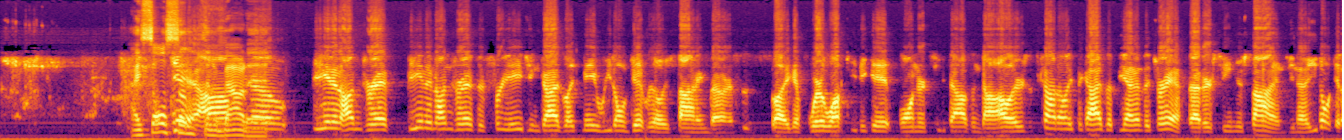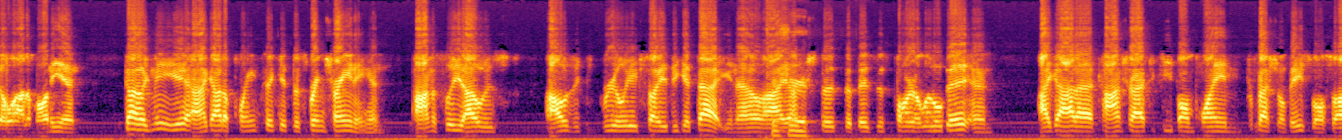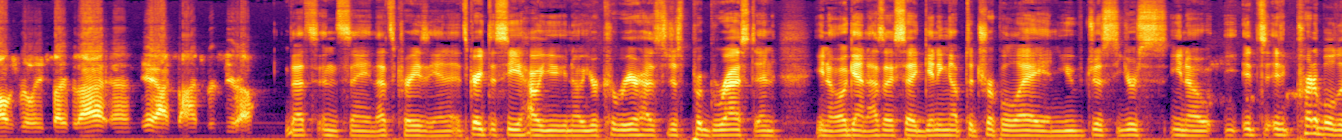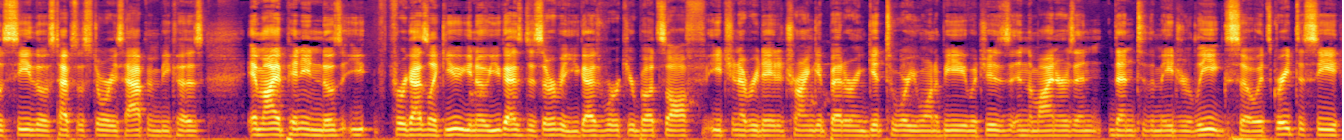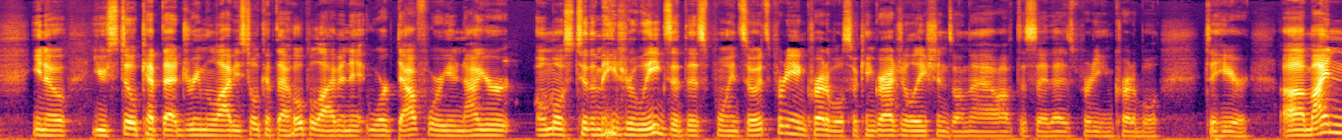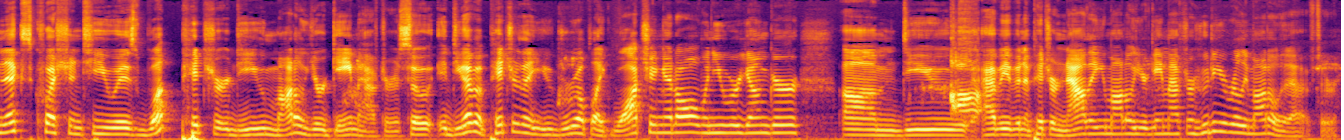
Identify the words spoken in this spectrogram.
I saw something yeah, um, about it. Know, being an undrafted being an undrafted free agent, guys like me, we don't get really signing bonuses. Like if we're lucky to get one or two thousand dollars, it's kind of like the guys at the end of the draft that are senior signs. You know, you don't get a lot of money, and guy like me, yeah, I got a plane ticket to spring training, and honestly, I was I was really excited to get that. You know, For I sure. understood the business part a little bit, and I got a contract to keep on playing professional baseball, so I was really excited for that. And yeah, I signed for zero. That's insane. That's crazy, and it's great to see how you you know your career has just progressed, and you know again as I said, getting up to AAA, and you've just you're you know it's incredible to see those types of stories happen because in my opinion, those for guys like you, you know, you guys deserve it. You guys work your butts off each and every day to try and get better and get to where you want to be, which is in the minors and then to the major leagues. So it's great to see, you know, you still kept that dream alive, you still kept that hope alive, and it worked out for you. Now you're almost to the major leagues at this point. So it's pretty incredible. So congratulations on that. I'll have to say that is pretty incredible to hear. Uh, my next question to you is what pitcher do you model your game after? So, uh, do you have a pitcher that you grew up like watching at all when you were younger? Um, do you have even a pitcher now that you model your game after? Who do you really model it after?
